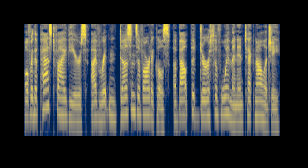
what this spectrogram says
Over the past five years, I've written dozens of articles about the dearth of women in technology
